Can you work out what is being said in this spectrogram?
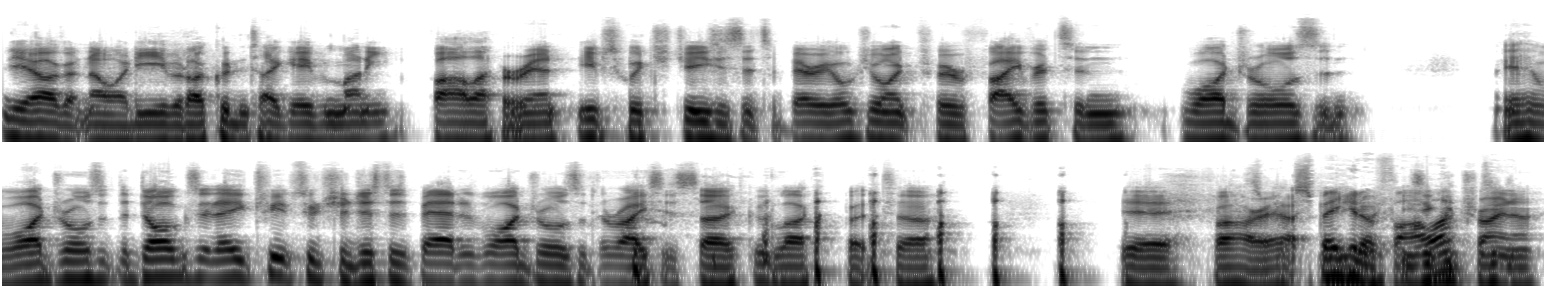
Yeah, I got no idea, but I couldn't take even money far lap around Ipswich. Jesus, it's a burial joint for favourites and wide draws and yeah, wide draws at the dogs at each Ipswich are just as bad as wide draws at the races. So good luck, but uh, yeah, far out. Speaking of he's a good trainer.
